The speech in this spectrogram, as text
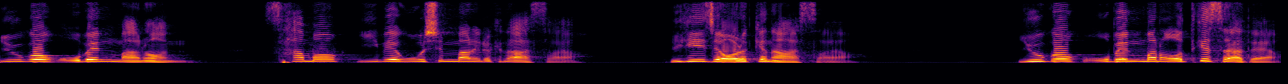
6억 500만 원 3억 250만 원 이렇게 나왔어요. 이게 이제 어렵게 나왔어요 6억 500만 원 어떻게 써야 돼요?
